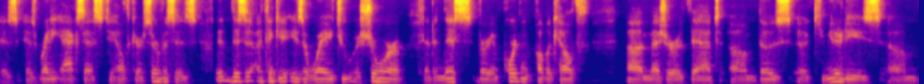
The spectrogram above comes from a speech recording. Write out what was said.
as as ready access to healthcare services. This, I think, is a way to assure that in this very important public health uh, measure that um, those communities um,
